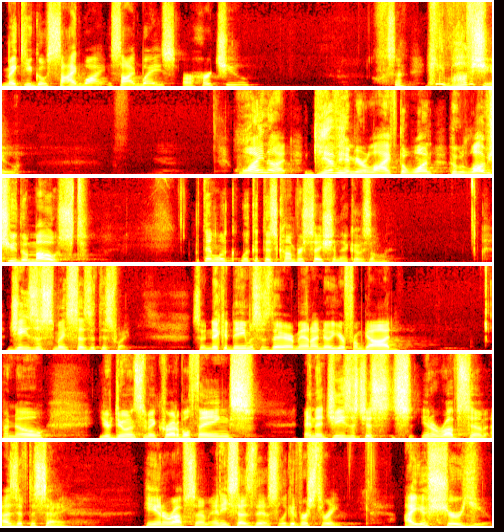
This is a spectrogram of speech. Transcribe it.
make you go sideways or hurt you? Listen, he loves you. Why not give him your life, the one who loves you the most? But then look, look at this conversation that goes on. Jesus may says it this way. So Nicodemus is there, man, I know you're from God. I know you're doing some incredible things. And then Jesus just interrupts him as if to say, he interrupts him and he says this. Look at verse 3. I assure you.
